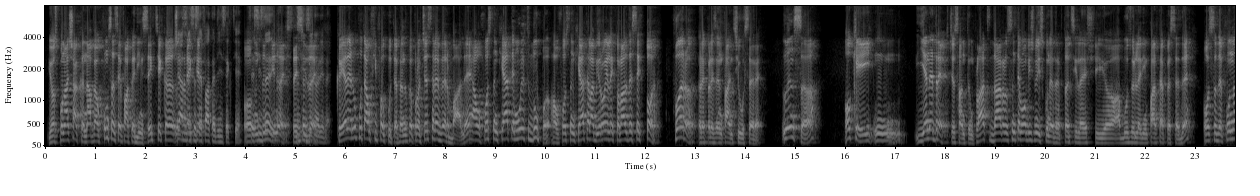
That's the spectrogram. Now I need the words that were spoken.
Eu spun așa, că n-aveau cum să se facă din secție, că Ce în anume secție, să se facă din secție? o, întâmpinări, sesizări. Întâmpinările. Că ele nu puteau fi făcute, pentru că procesele verbale au fost încheiate mult după, au fost încheiate la birou electoral de sector, fără reprezentanții USR. Însă, ok, m, e nedrept ce s-a întâmplat, dar suntem obișnuiți cu nedreptățile și uh, abuzurile din partea PSD. O să depună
